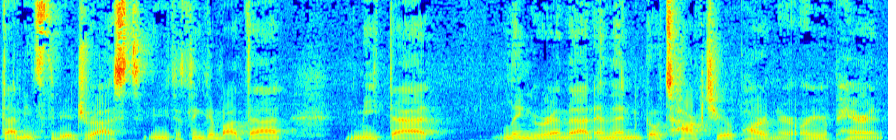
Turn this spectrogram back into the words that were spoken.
that needs to be addressed. You need to think about that, meet that, linger in that, and then go talk to your partner or your parent.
